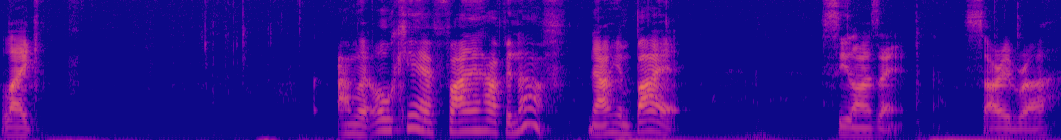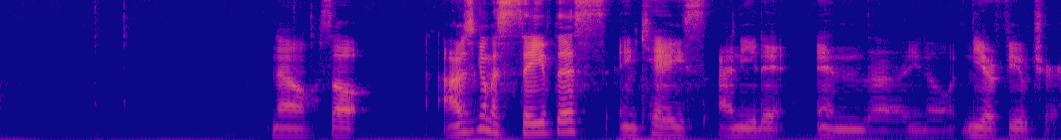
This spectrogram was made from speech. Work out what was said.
Like, I'm like, okay, I finally have enough. Now I can buy it. Ceylon's like, sorry, bruh. No, so I'm just gonna save this in case I need it in the you know near future,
